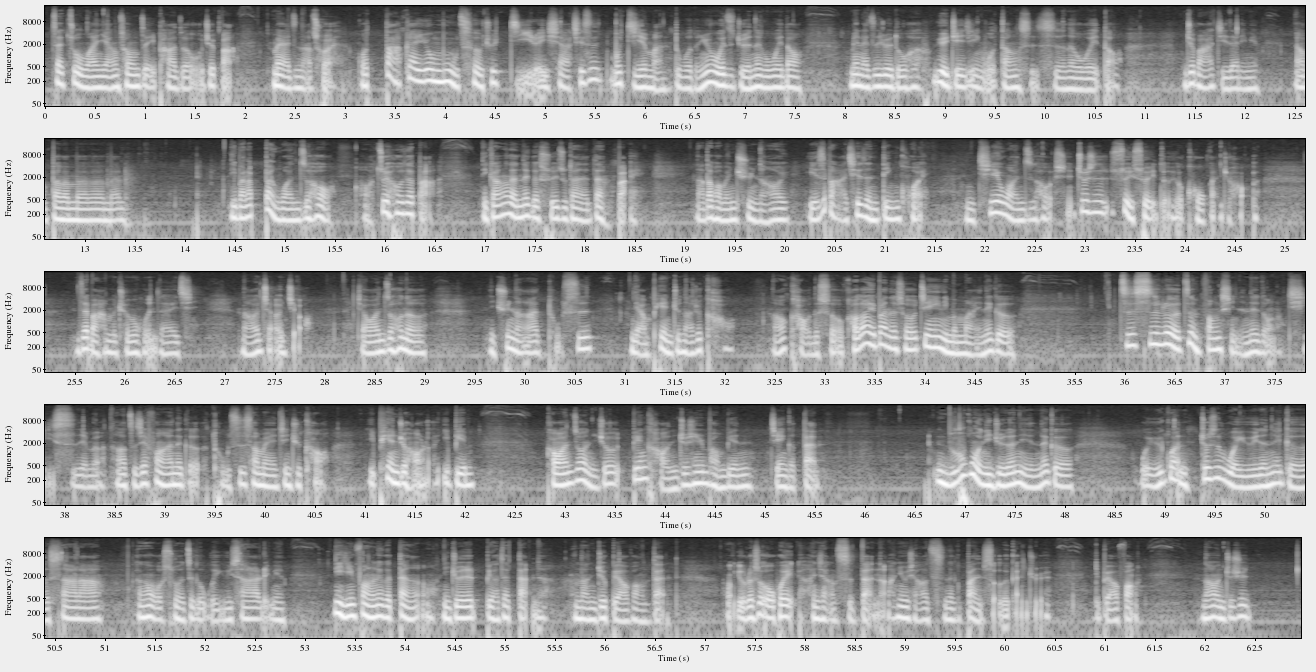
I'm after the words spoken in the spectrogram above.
在做完洋葱这一趴之后，我就把美奶滋拿出来，我大概用目测去挤了一下，其实我挤也蛮多的，因为我一直觉得那个味道美乃滋越多，越接近我当时吃的那个味道。你就把它挤在里面，然后拌拌拌拌拌。你把它拌完之后，好，最后再把你刚刚的那个水煮蛋的蛋白拿到旁边去，然后也是把它切成丁块。你切完之后，就是碎碎的，有口感就好了。你再把它们全部混在一起，然后搅一搅。搅完之后呢，你去拿吐司两片，就拿去烤。然后烤的时候，烤到一半的时候，建议你们买那个芝士乐正方形的那种起司，有没有？然后直接放在那个吐司上面进去烤一片就好了。一边烤完之后，你就边烤，你就先去旁边煎一个蛋。如果你觉得你的那个尾鱼罐就是尾鱼的那个沙拉，刚刚我说的这个尾鱼沙拉里面，你已经放了那个蛋哦，你觉得不要再蛋了，那你就不要放蛋。有的时候我会很想吃蛋啊，因为想要吃那个半熟的感觉，就不要放。然后你就去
